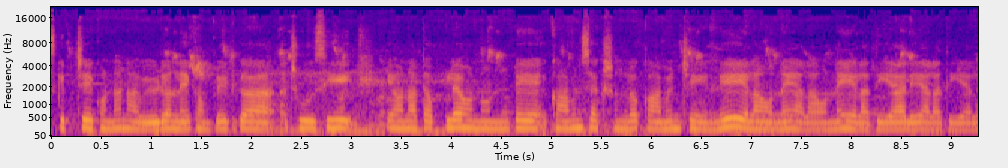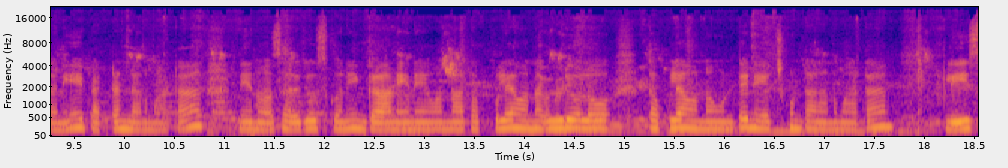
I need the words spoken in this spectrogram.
స్కిప్ చేయకుండా నా వీడియోల్ని కంప్లీట్గా చూసి ఏమైనా తప్పులే ఏమైనా ఉంటే కామెంట్ సెక్షన్లో కామెంట్ చేయండి. ఇలా ఉన్నాయి అలా ఉన్నాయి ఇలా తీయాలి అలా తీయాలని పెట్టండి అనమాట నేను సరి చూసుకొని ఇంకా నేనేమన్నా తప్పులేమన్నా వీడియోలో తప్పులే ఉన్నా ఉంటే నేర్చుకుంటాను అనమాట ప్లీజ్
